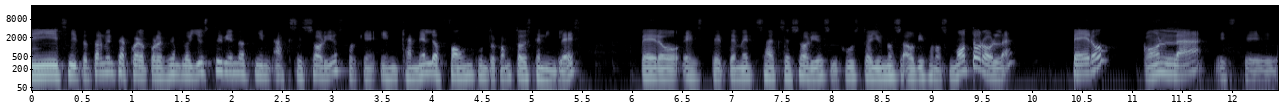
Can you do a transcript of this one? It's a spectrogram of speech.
Sí, sí, totalmente de acuerdo. Por ejemplo, yo estoy viendo aquí en accesorios, porque en canelophone.com todo está en inglés, pero este, te metes a accesorios y justo hay unos audífonos Motorola, pero con la, este,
